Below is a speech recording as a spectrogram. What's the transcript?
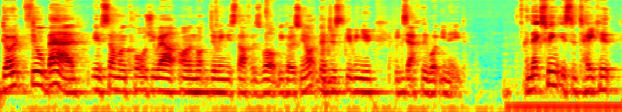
Don't feel bad if someone calls you out on not doing your stuff as well, because you know what? They're just giving you exactly what you need. The next thing is to take it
